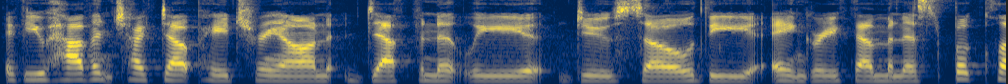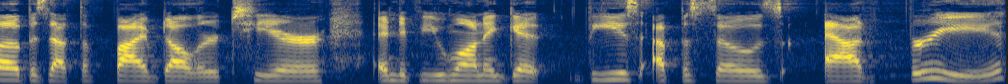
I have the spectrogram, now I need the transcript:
if you haven't checked out Patreon, definitely do so. The Angry Feminist Book Club is at the $5 tier. And if you want to get these episodes ad free,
